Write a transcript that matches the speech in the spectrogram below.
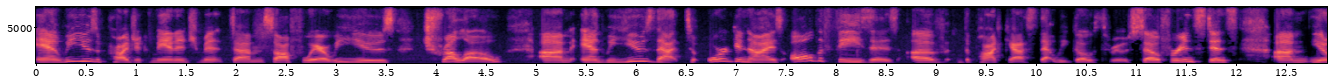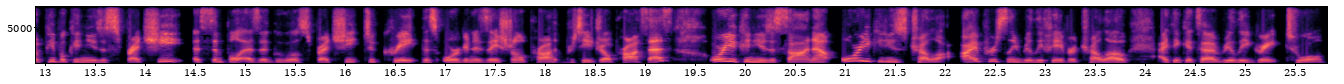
And we use a project management um, software. We use Trello, um, and we use that to organize all the phases of the podcast that we go through. So, for instance, um, you know, people can use a spreadsheet as simple as a Google spreadsheet, to create this organizational pro- procedural process. Or you can use Asana, or you can use Trello. I personally really favor Trello. I think it's a really great tool.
